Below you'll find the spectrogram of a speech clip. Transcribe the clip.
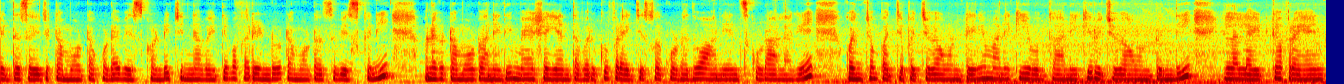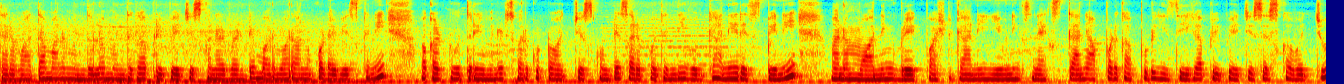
పెద్ద సైజు టమోటా కూడా వేసుకోండి. చిన్నవైతే ఒక రెండు టమోటాస్ వేసుకుని మనకు టమోటో అనేది మ్యాష్ అయ్యేంత వరకు ఫ్రై చేసుకోకూడదు. ఆనియన్స్ కూడా అలాగే కొంచెం పచ్చి పచ్చిగా ఉంటేనే మనకి ఉగ్గానికి రుచిగా ఉంటుంది. ఇలా లైట్గా ఫ్రై అయిన తర్వాత మనం ఇందులో ముందుగా ప్రిపేర్ చేసుకుని ఉన్నటువంటి మరమరాలను కూడా వేసుకుని ఒక టూ త్రీ మినిట్స్ వరకు టాచ్ చేసుకుంటే సరిపోతుంది. ఉగ్గాని రెసిపీని మనం మార్నింగ్ బ్రేక్ఫాస్ట్ కానీ ఈవినింగ్ స్నాక్స్ కానీ అప్పటికప్పుడు ఈజీగా ప్రిపేర్ చేసేసుకోవచ్చు.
